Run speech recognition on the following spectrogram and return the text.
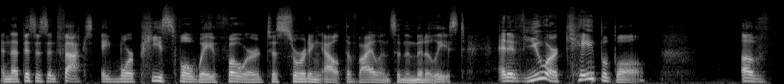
and that this is in fact a more peaceful way forward to sorting out the violence in the Middle East. And if you are capable of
